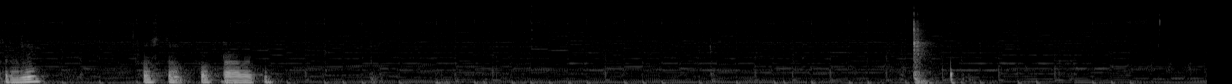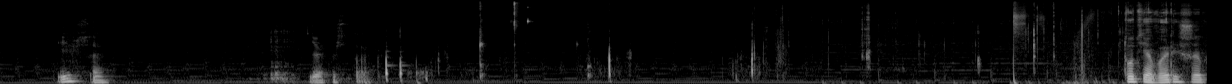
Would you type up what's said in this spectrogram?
сторони просто поправити. І все. Якось так. Тут я вирішив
